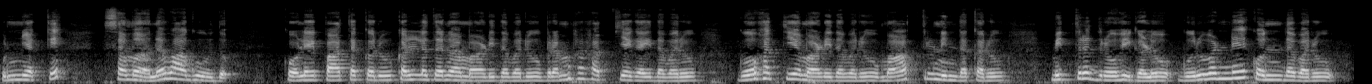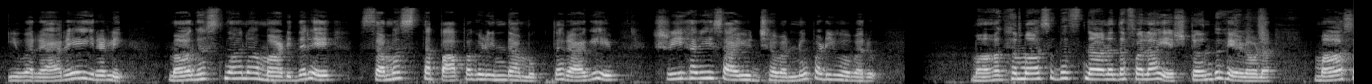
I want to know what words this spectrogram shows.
ಪುಣ್ಯಕ್ಕೆ ಸಮಾನವಾಗುವುದು. ಕೊಳೆ ಪಾತಕರು, ಕಳ್ಳತನ ಮಾಡಿದವರು, ಬ್ರಹ್ಮಹತ್ಯೆಗೈದವರು, ಗೋಹತ್ಯೆ ಮಾಡಿದವರು, ಮಾತೃನಿಂದಕರು ಮಿತ್ರದ್ರೋಹಿಗಳು ಗುರುವನ್ನೇ ಕೊಂದವರು, ಇವರ್ಯಾರೇ ಇರಲಿ. ಮಾಘಸ್ನಾನ ಮಾಡಿದರೆ ಸಮಸ್ತ ಪಾಪಗಳಿಂದ ಮುಕ್ತರಾಗಿ ಶ್ರೀಹರಿ ಸಾಯುಜ್ಯವನ್ನು ಪಡೆಯುವವರು. ಮಾಘ ಮಾಸದ ಸ್ನಾನದ ಫಲ ಎಷ್ಟೊಂದು ಹೇಳೋಣ. ಮಾಸ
